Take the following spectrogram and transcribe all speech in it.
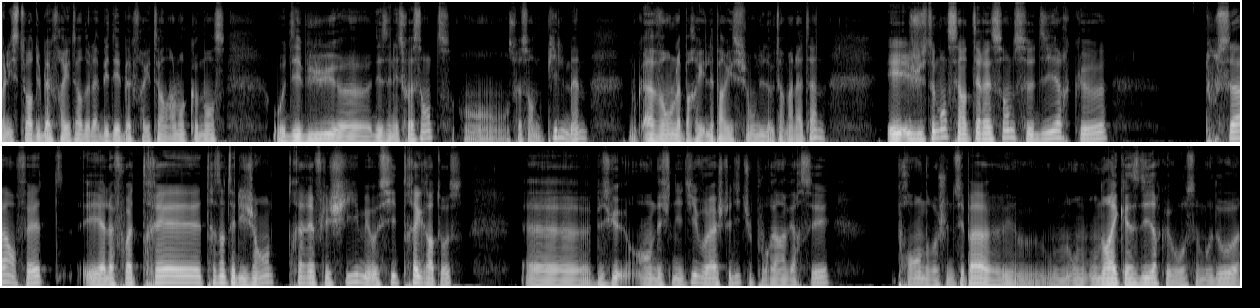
l'histoire du Black Fighter, de la BD Black Fighter, normalement commence au début des années 60, en 60 pile même, donc avant l'appari- l'apparition du Docteur Manhattan. Et justement, c'est intéressant de se dire que tout ça, en fait, est à la fois très, très intelligent, très réfléchi, mais aussi très gratos. Euh, puisque, en définitive, voilà, je te dis, tu pourrais inverser, prendre, je ne sais pas, euh, on, aurait qu'à se dire que, grosso modo,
